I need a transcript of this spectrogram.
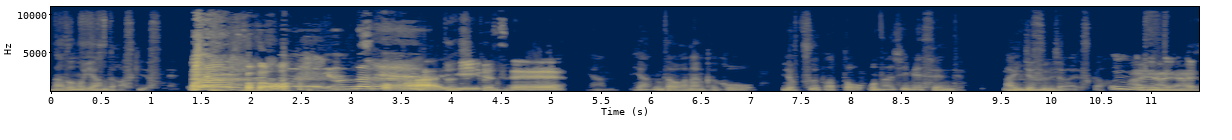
謎のヤンダが好きですね。ー。やんだね。はい、いいですね。ヤンヤンダはなんかこう、四つ葉と同じ目線で相手するじゃないですか。はいはいはい。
